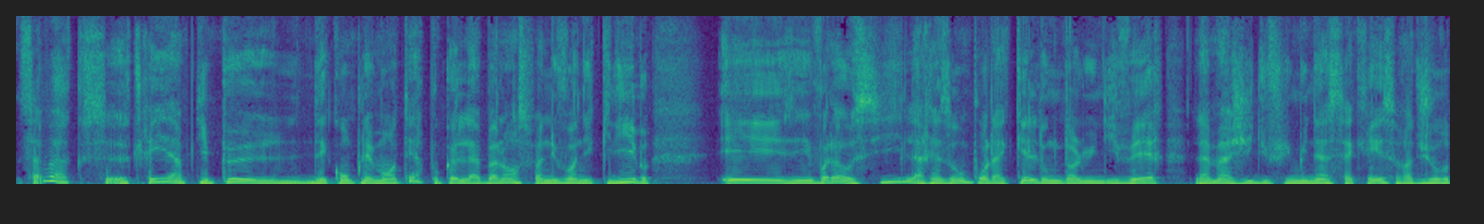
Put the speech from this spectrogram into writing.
ça va se créer un petit peu des complémentaires pour que la balance soit à nouveau en équilibre. Et, voilà aussi la raison pour laquelle, donc, dans l'univers, la magie du féminin sacré sera toujours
